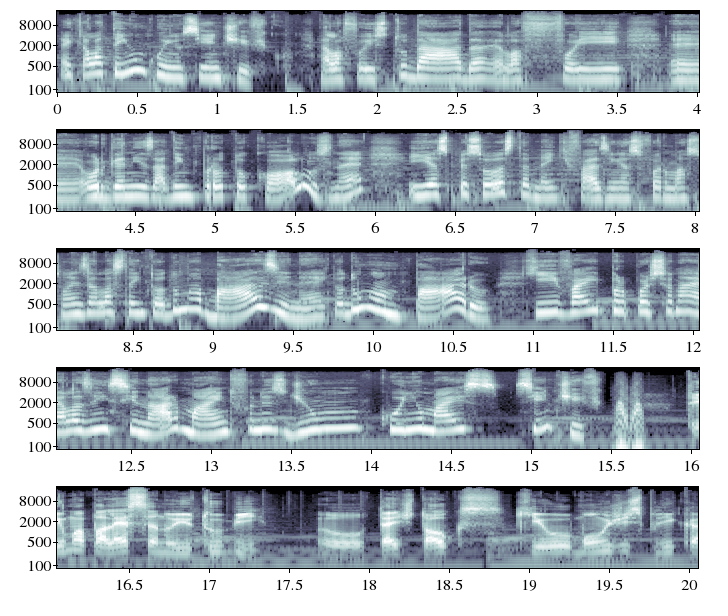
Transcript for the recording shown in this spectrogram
É que ela tem um cunho científico. Ela foi estudada, ela foi é, organizada em protocolos né? E as pessoas também que fazem as formações, elas têm toda uma base, né? Todo um amparo que vai proporcionar elas ensinar mindfulness de um cunho mais científico. Tem uma palestra no YouTube o TED Talks, que o monge explica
